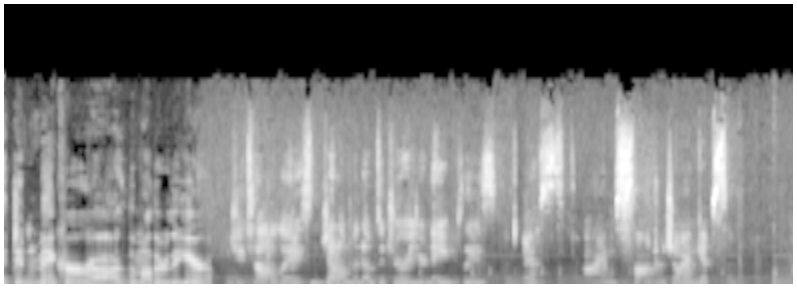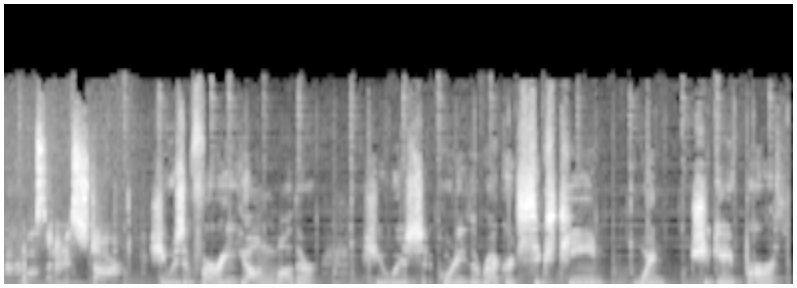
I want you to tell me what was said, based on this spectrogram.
It didn't make her uh, the mother of the year. Would you tell the ladies and gentlemen of the jury your name, please? Yes, I'm Sandra Joanne Gibson. I'm also known as Star. She was a very young mother. She was, according to the record, 16 when she gave birth.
